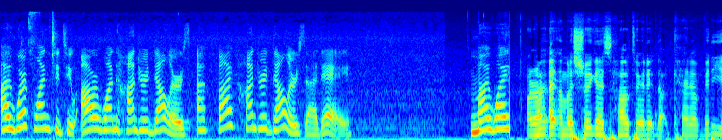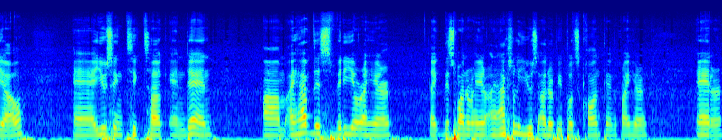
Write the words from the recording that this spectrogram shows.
I work 1 to 2 hour $100 at $500 a day. My wife alright I'm gonna show you guys how to edit that kind of video uh, using TikTok and then um, I have this video right here like this one right here I actually use other people's content right here and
